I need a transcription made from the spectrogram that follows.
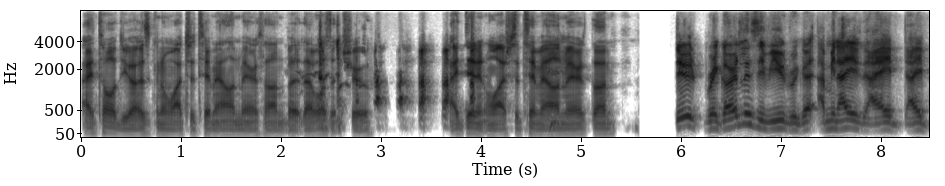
I told you I was going to watch a Tim Allen marathon, but that wasn't true. I didn't watch the Tim Allen marathon. Dude, regardless if you regret, I mean, I, I, I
